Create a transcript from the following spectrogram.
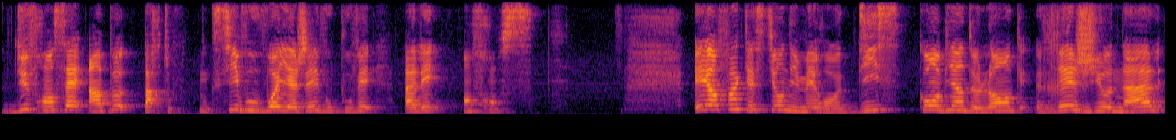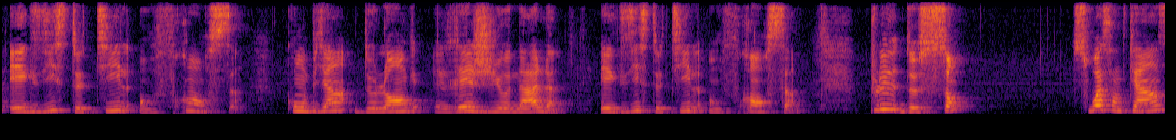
du français un peu partout. Donc si vous voyagez, vous pouvez aller en France. Et enfin, question numéro 10. Combien de langues régionales existent-ils en France? Combien de langues régionales existent-ils en France? Plus de 100, 75,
